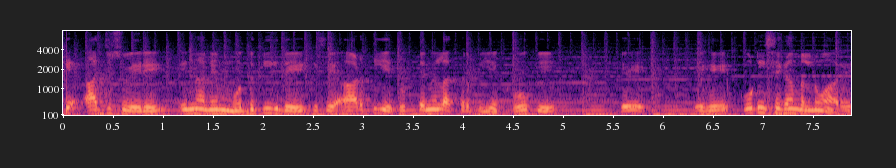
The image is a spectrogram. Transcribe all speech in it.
ਕਿ ਅੱਜ ਸਵੇਰੇ ਇਹਨਾਂ ਨੇ ਮੁੱਦਕੀ ਦੇ ਕਿਸੇ ਆੜਤੀਏ ਤੋਂ 3 ਲੱਖ ਰੁਪਏ ਖੋਹ ਕੇ ਤੇ ਇਹ ਕੋਟੀ ਸਿੰਘਾਂ ਵੱਲ ਆ ਰਹੇ।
